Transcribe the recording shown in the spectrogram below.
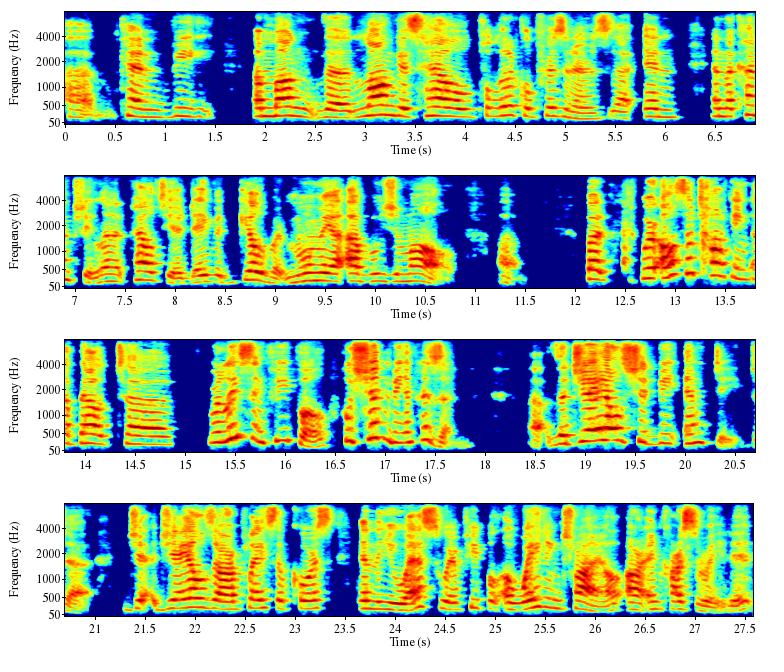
uh, can be among the longest held political prisoners uh, in, in the country. Leonard Peltier, David Gilbert, Mumia Abu Jamal. Um, but we're also talking about uh, releasing people who shouldn't be in prison. Uh, the jails should be emptied. Uh, j- jails are a place, of course, in the US where people awaiting trial are incarcerated,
